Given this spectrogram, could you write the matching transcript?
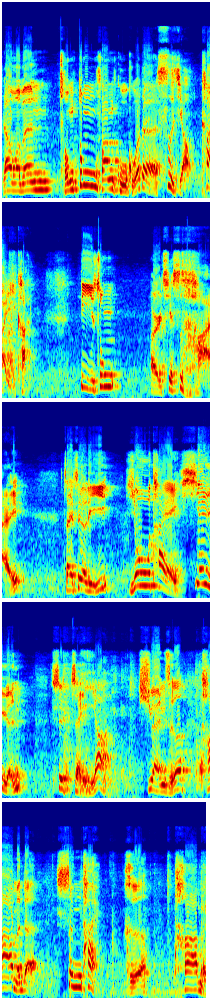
让我们从东方古国的视角看一看，地中，而且是海，在这里，犹太先人是怎样选择他们的生态和他们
